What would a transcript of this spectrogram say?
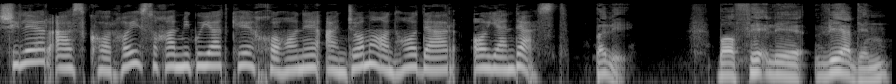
شیلر از کارهایی سخن می‌گوید که خواهان انجام آنها در آینده است. بله با فعل وردن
